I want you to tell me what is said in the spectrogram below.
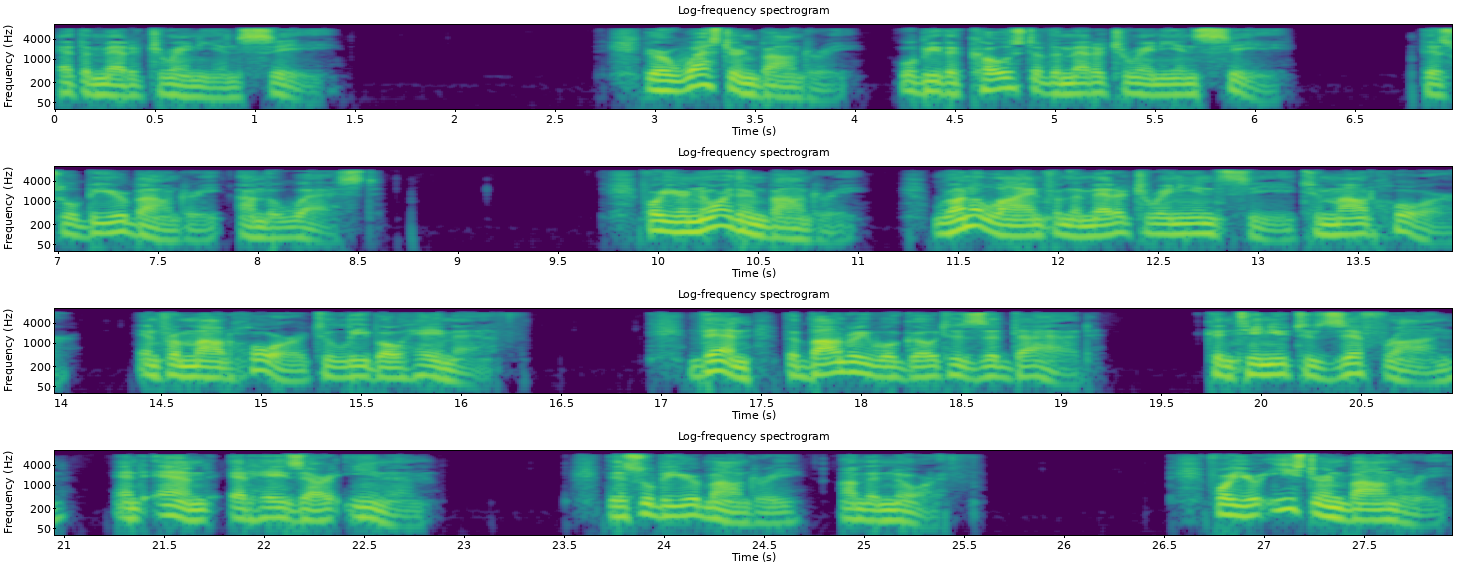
at the mediterranean sea. Your western boundary will be the coast of the mediterranean sea. This will be your boundary on the west. For your northern boundary run a line from the mediterranean sea to mount hor and from mount hor to lebo hamath. Then the boundary will go to zedad continue to ziphron and end at hazar enan this will be your boundary on the north. For your eastern boundary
